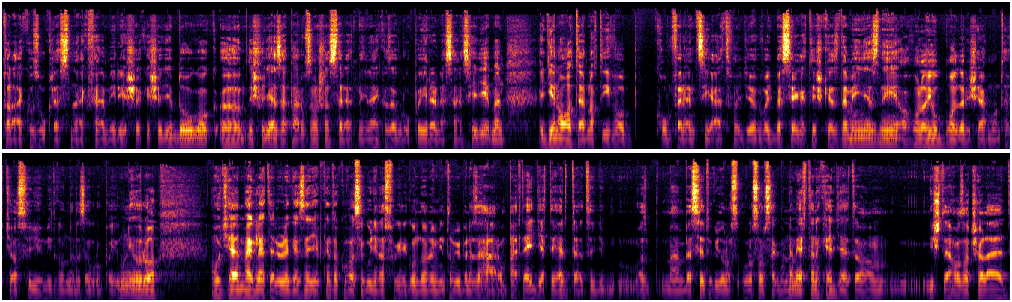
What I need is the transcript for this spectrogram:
találkozók lesznek, felmérések és egyéb dolgok, és hogy ezzel párhuzamosan szeretnének az európai reneszánsz jegyében egy ilyen alternatívabb konferenciát vagy, vagy beszélgetést kezdeményezni, ahol a jobb oldal is elmondhatja azt, hogy ő mit gondol az Európai Unióról, hogyha meg lehet előlegezni egyébként, akkor valószínűleg ugyanazt fogják gondolni, mint amiben ez a három párt egyetért, tehát hogy az, már beszéltük, hogy Orosz, Oroszországban nem értenek egyet, a Isten haza család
